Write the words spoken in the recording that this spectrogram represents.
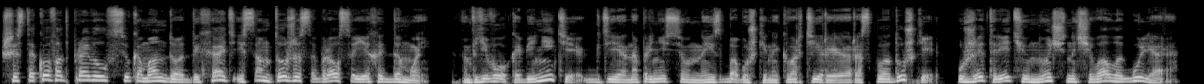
Шестаков отправил всю команду отдыхать и сам тоже собрался ехать домой. В его кабинете, где на принесенной из бабушкиной квартиры раскладушке, уже третью ночь ночевала Гуляра.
